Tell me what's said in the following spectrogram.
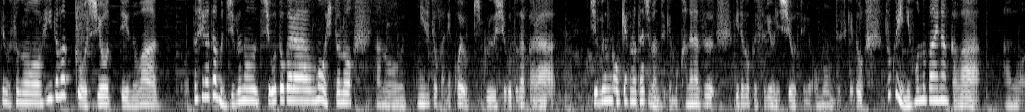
でもそのフィードバックをしようっていうのは私が多分自分の仕事柄も人のあのニーズとかね声を聞く仕事だから自分がお客の立場の時も必ずフィードバックするようにしようというふうに思うんですけど特に日本の場合なんかはあの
